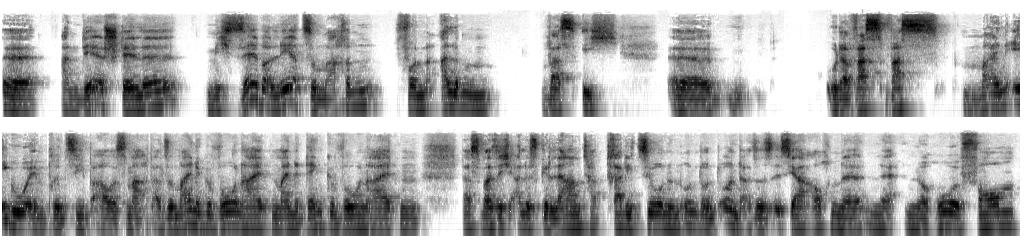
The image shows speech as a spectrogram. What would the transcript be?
äh, an der Stelle mich selber leer zu machen von allem, was ich äh, oder was, was mein Ego im Prinzip ausmacht. Also meine Gewohnheiten, meine Denkgewohnheiten, das, was ich alles gelernt habe, Traditionen und, und, und. Also es ist ja auch eine, eine, eine hohe Form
